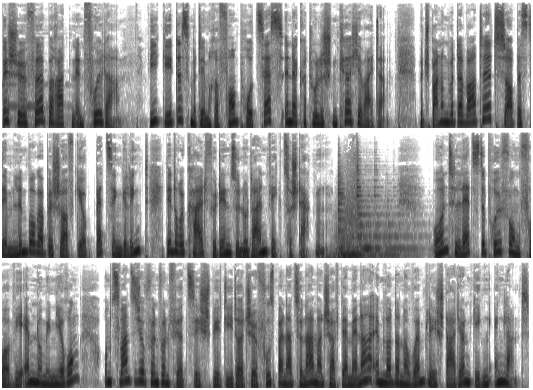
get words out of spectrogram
Bischöfe beraten in Fulda. Wie geht es mit dem Reformprozess in der katholischen Kirche weiter? Mit Spannung wird erwartet, ob es dem Limburger Bischof Georg Betzing gelingt, den Rückhalt für den synodalen Weg zu stärken. Und letzte Prüfung vor WM-Nominierung. Um 20.45 Uhr spielt die deutsche Fußballnationalmannschaft der Männer im Londoner Wembley Stadion gegen England.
